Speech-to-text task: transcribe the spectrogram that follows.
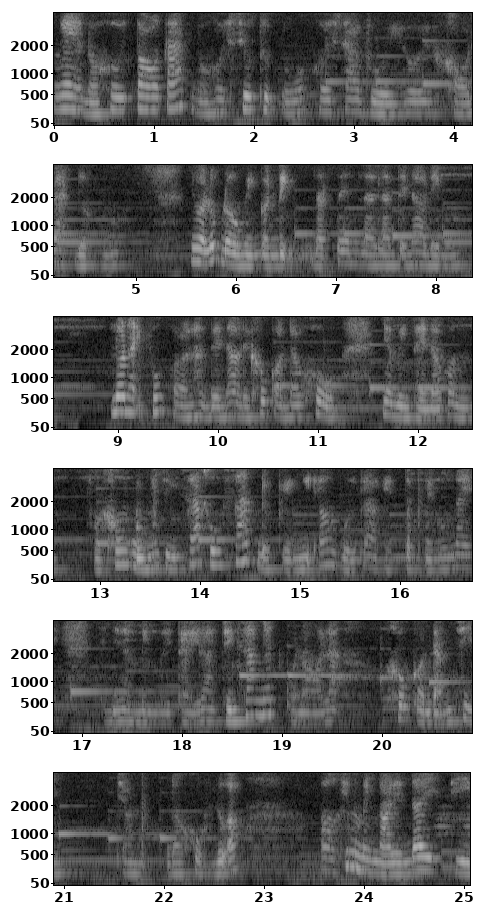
Nghe nó hơi to tát, nó hơi siêu thực đúng không? Hơi xa vời, hơi khó đạt được đúng không? Nhưng mà lúc đầu mình còn định đặt tên là làm thế nào để luôn hạnh phúc hoặc là làm thế nào để không còn đau khổ. Nhưng mình thấy nó còn còn không đúng chính xác không sát được cái nghĩa với cả cái tập ngày hôm nay. Thế nên là mình mới thấy là chính xác nhất của nó là không còn đắm chìm trong đau khổ nữa. À, khi mà mình nói đến đây thì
